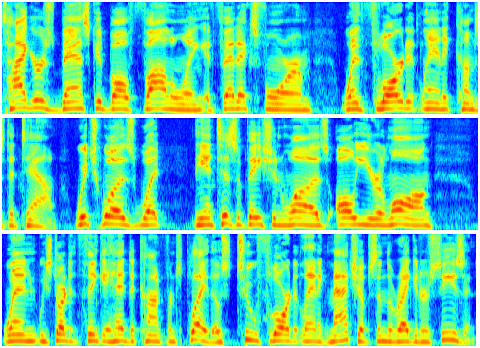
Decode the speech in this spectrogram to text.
Tigers basketball following at FedEx Forum when Florida Atlantic comes to town, which was what the anticipation was all year long when we started to think ahead to conference play, those two Florida Atlantic matchups in the regular season.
